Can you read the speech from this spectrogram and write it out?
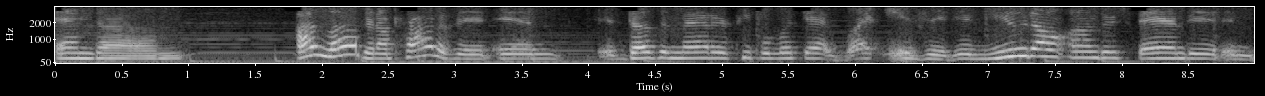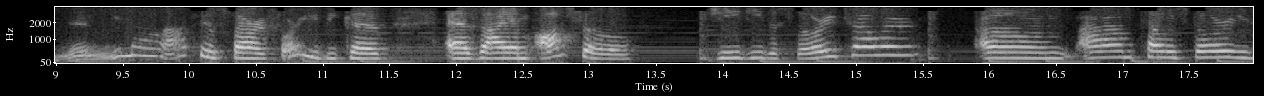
And um, I love it. I'm proud of it. And it doesn't matter people look at what is it. If you don't understand it, and, and you know, I feel sorry for you because – as I am also Gigi the storyteller. Um, I'm telling stories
